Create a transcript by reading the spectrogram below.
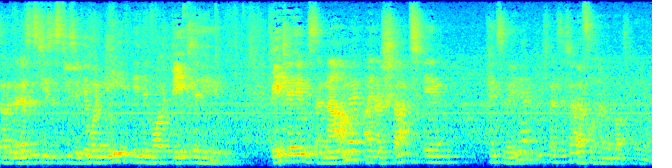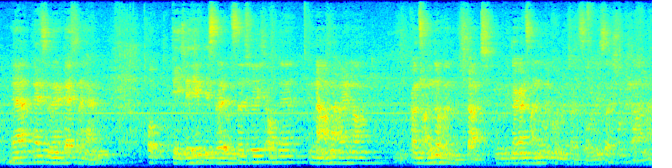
äh, das ist dieses, diese Ironie in dem Wort Bethlehem. Bethlehem ist der Name einer Stadt in Pennsylvania, bin ich ganz sicher. Ja, vorher eine Pennsylvania. Ja, Pennsylvania, Bethlehem. Oh, Bethlehem ist bei uns natürlich auch ein Name einer ganz anderen Stadt mit einer ganz anderen Konnotation, ist ja schon klar. Ne?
